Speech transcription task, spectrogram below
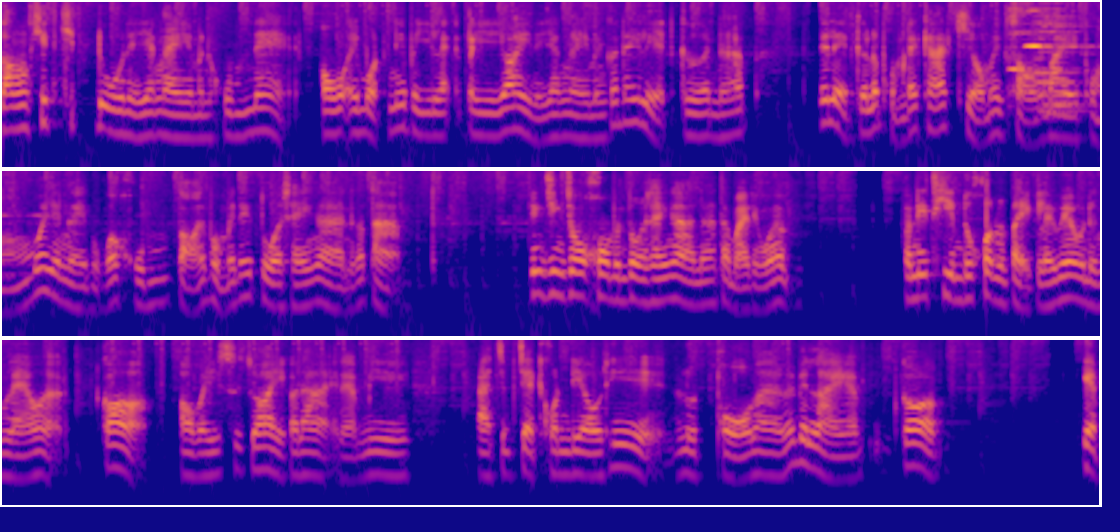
ลองคิดคิดดูเนี่ยยังไงมันคุ้มแน่เอาไอ้หมดนี่ไปไปย่อยเนี่ยยังไงมันก็ได้เลทเกินนะครับ ได้เลทเกินแล้วผมได้การ์ดเขียวมาอีกสองใบ ผมว่ายังไงผมก็คุ้มต่อให้ผมไม่ได้ตัวใช้งานก็ตาม จริง ๆ โจโคมันตัวใช้งานนะ แต่หมายถึงว่า ตอนนี้ทีมทุกคนมันไปอีกเลเวลหนึ่งแล้วอะก็เอาไว้ย่อยก็ได้นะมี 87 คนเดียวที่หลุดโผมาไม่เป็นไรครับ ก็เก็บ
